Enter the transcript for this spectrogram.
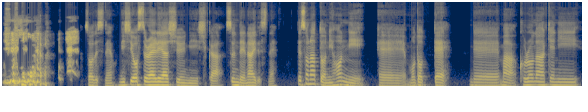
そうですね。西オーストラリア州にしか住んでないですね。で、その後日本に、えー戻って、で、まあコロナ明けに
